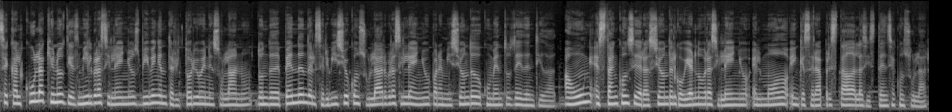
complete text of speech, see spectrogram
Se calcula que unos 10.000 brasileños viven en territorio venezolano, donde dependen del servicio consular brasileño para emisión de documentos de identidad. Aún está en consideración del gobierno brasileño el modo en que será prestada la asistencia consular.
